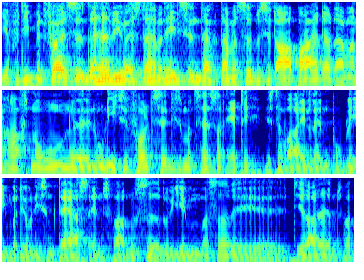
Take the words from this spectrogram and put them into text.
Ja, fordi men før i tiden, der havde vi jo, altså der havde man hele tiden, der, der har man siddet på sit arbejde, og der har man haft nogle, øh, nogle IT-folk til ligesom at tage sig af det, hvis der var et eller andet problem, og det var ligesom deres ansvar. Nu sidder du hjemme, og så er det øh, dit eget ansvar.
